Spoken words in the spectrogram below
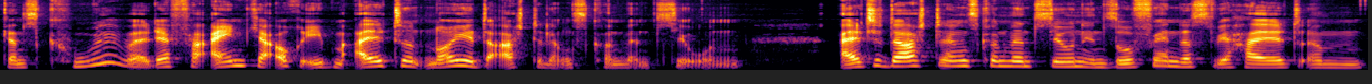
ganz cool, weil der vereint ja auch eben alte und neue Darstellungskonventionen. Alte Darstellungskonventionen insofern, dass wir halt, ähm,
